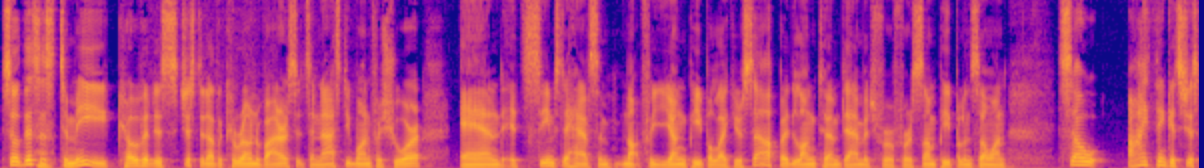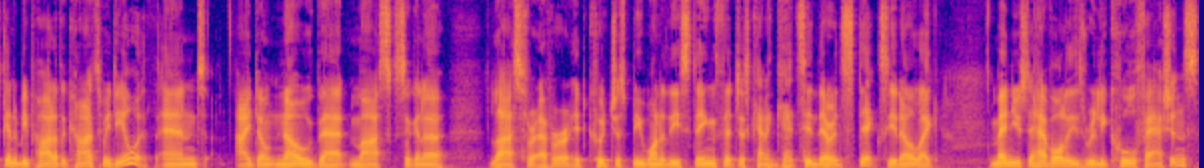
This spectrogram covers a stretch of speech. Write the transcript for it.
So this is to me, COVID is just another coronavirus. It's a nasty one for sure, and it seems to have some not for young people like yourself, but long term damage for for some people and so on. So I think it's just going to be part of the cards we deal with, and I don't know that masks are going to last forever. It could just be one of these things that just kind of gets in there and sticks, you know, like men used to have all these really cool fashions.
